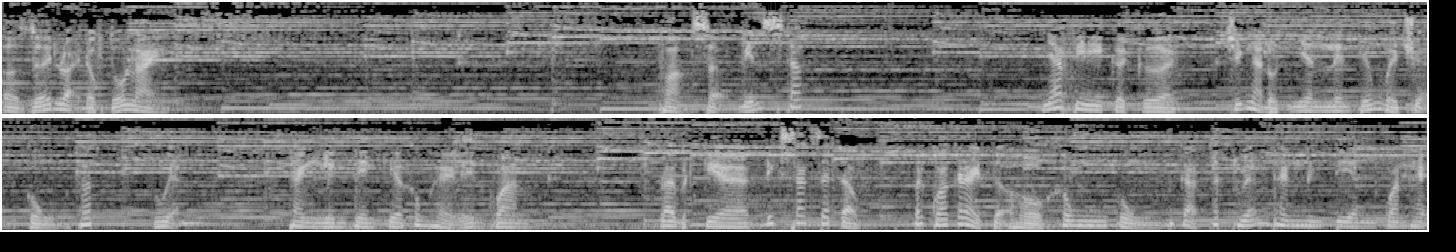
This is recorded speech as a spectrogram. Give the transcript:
ở dưới loại độc tố này. Hoảng sợ biến sắc. Nhã Phi cười cười, chính là đột nhiên lên tiếng về chuyện cùng thất Nguyễn. Thành linh tiên kia không hề liên quan. Loại vật kia đích xác rất độc, bất quá cái này tựa hồ không cùng với cả thất Nguyễn thanh linh tiên quan hệ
